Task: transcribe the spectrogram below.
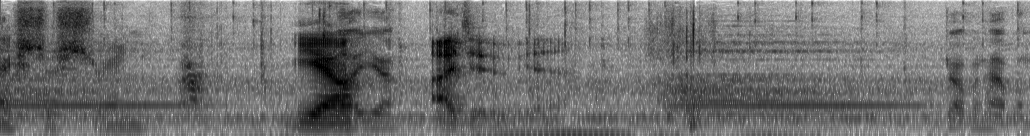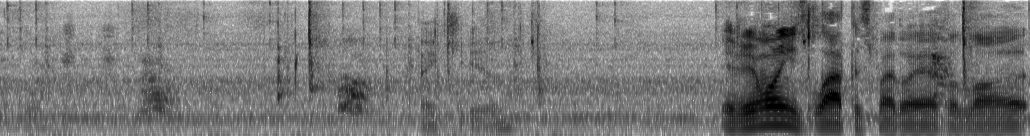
extra string. Yeah. uh, yeah. I do, yeah. Dropping half on the floor. Thank you. If anyone needs lapis, by the way, I have a lot.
